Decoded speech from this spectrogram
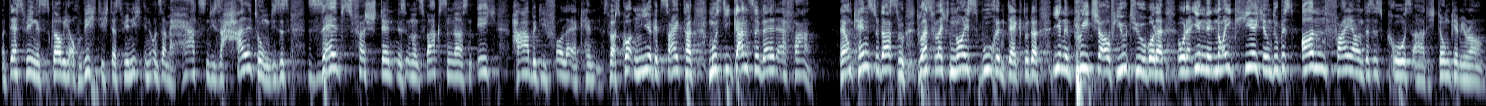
Und deswegen ist es, glaube ich, auch wichtig, dass wir nicht in unserem Herzen diese Haltung, dieses Selbstverständnis in uns wachsen lassen. Ich habe die volle Erkenntnis. Was Gott mir gezeigt hat, muss die ganze Welt erfahren. Ja, und kennst du das? Du, du hast vielleicht ein neues Buch entdeckt oder irgendeinen Preacher auf YouTube oder, oder irgendeine neue Kirche und du bist on fire und das ist großartig. Don't get me wrong.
